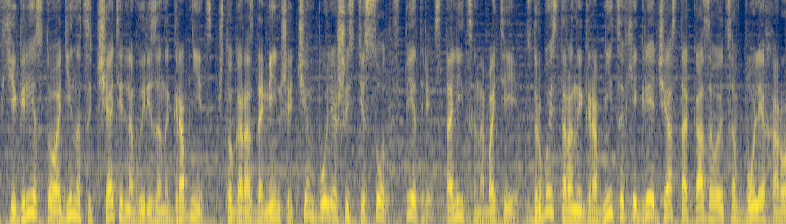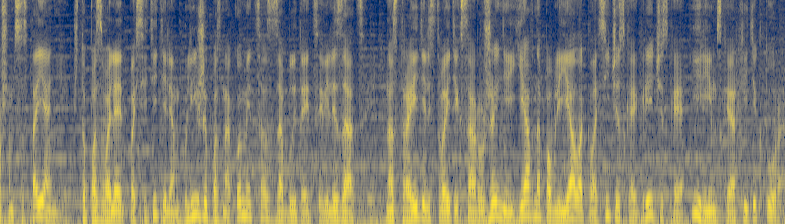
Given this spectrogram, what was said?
В Хигре 111 тщательно вырезанных гробниц, что гораздо меньше, чем более 600 в Петре, столице Набатеи. С другой стороны, гробницы в Хигре часто оказываются в более хорошем состоянии, что позволяет посетителям ближе познакомиться с забытой цивилизацией. На строительство этих сооружений явно повлияла классическая греческая и римская архитектура.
